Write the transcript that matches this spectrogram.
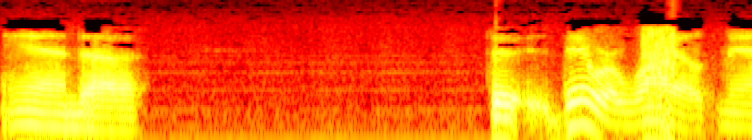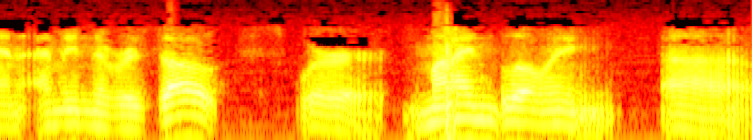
and uh, the, they were wild, man. I mean, the results were mind blowing. Uh,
